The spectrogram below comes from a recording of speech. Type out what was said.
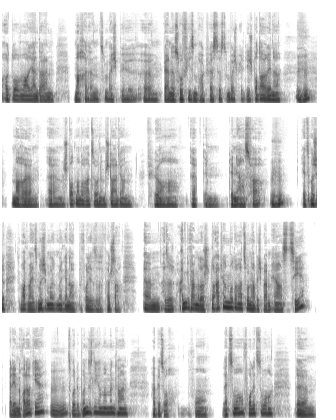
Outdoor-Variante an. Mache dann zum Beispiel, äh, während des Hofwiesenparkfestes zum Beispiel die Sportarena. Mhm. mache äh, Sportmoderation im Stadion für äh, den, den RSV. Mhm. Jetzt muss ich, warte mal, jetzt muss ich mal, genau, bevor ich das falsch sage. Ähm, also angefangen mit der Stadionmoderation habe ich beim RSC, bei den Rollergehe, Mhm. zweite Bundesliga momentan. Habe jetzt auch vor letzte Woche, vorletzte Woche, ähm,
